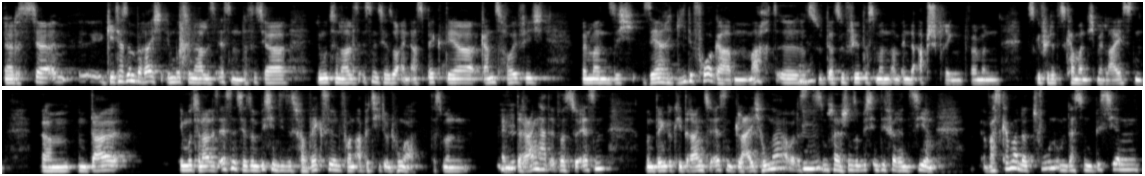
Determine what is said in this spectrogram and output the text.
Ja, das ist ja, ähm, geht ja so im Bereich emotionales Essen. Das ist ja, emotionales Essen ist ja so ein Aspekt, der ganz häufig wenn man sich sehr rigide Vorgaben macht, äh, mhm. dazu, dazu führt, dass man am Ende abspringt, weil man das Gefühl hat, das kann man nicht mehr leisten. Ähm, und da emotionales Essen ist ja so ein bisschen dieses Verwechseln von Appetit und Hunger, dass man einen mhm. Drang hat, etwas zu essen und denkt, okay, Drang zu essen gleich Hunger, aber das, mhm. das muss man ja schon so ein bisschen differenzieren. Was kann man da tun, um das so ein bisschen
